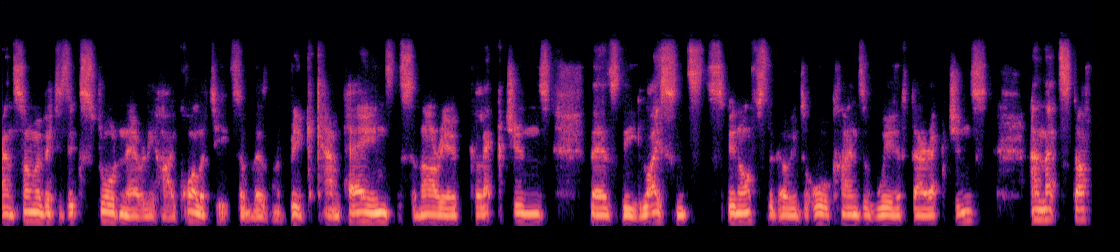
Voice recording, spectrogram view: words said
And some of it is extraordinarily high quality. So there's the big campaigns, the scenario collections, there's the licensed spin offs that go into all kinds of weird directions. And that stuff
